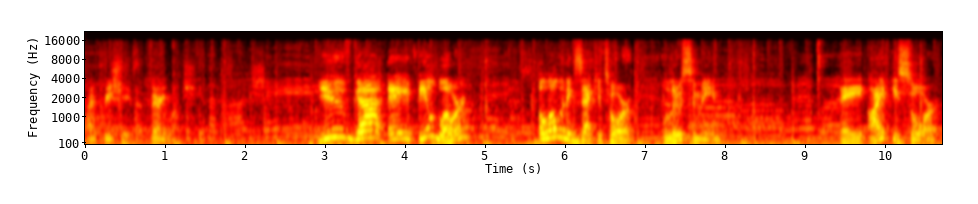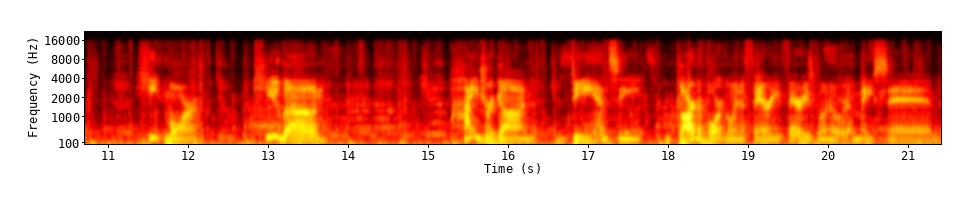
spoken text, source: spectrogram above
I appreciate that very much. You've got a Field Blower, a Alolan Exeggutor, Lusamine, a Ivysaur, Heatmor, Cubone, Hydreigon, Diancie, Gardevoir going to Fairy, Fairy's going over to Mason,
